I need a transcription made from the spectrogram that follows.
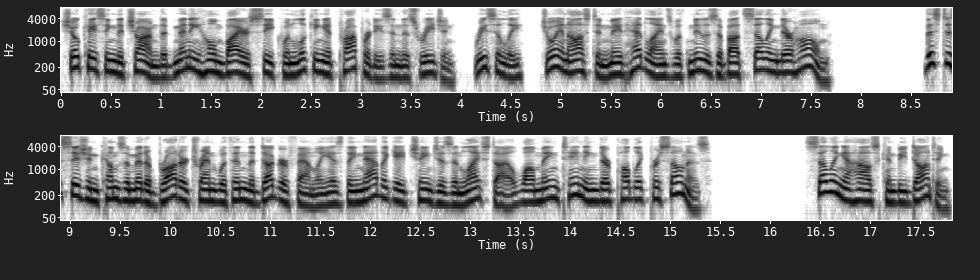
showcasing the charm that many home buyers seek when looking at properties in this region. Recently, Joy and Austin made headlines with news about selling their home. This decision comes amid a broader trend within the Duggar family as they navigate changes in lifestyle while maintaining their public personas. Selling a house can be daunting,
